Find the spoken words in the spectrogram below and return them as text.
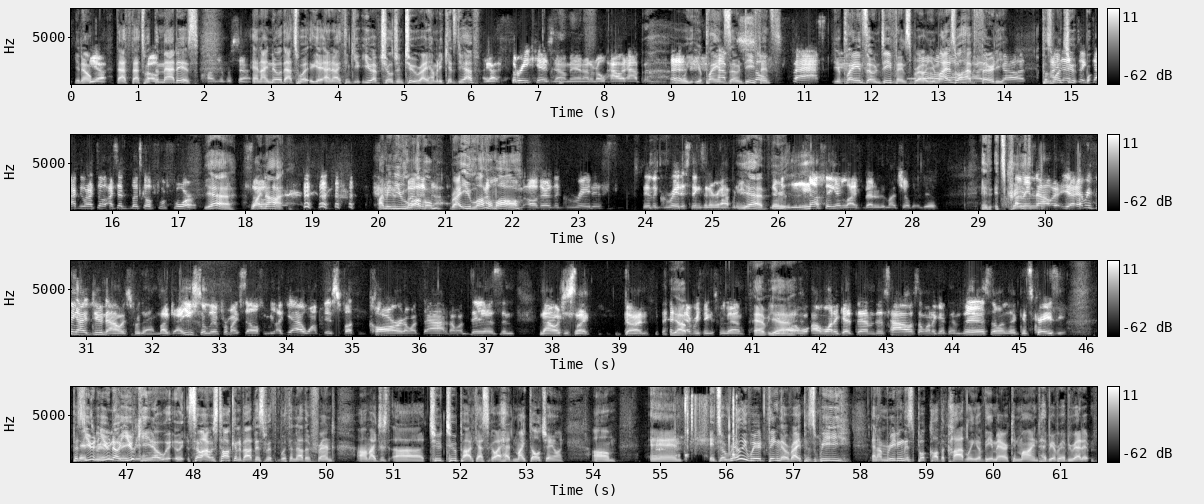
you know. Yeah. that's that's what Oh. the mat is Hundred percent. and i know that's what yeah, and i think you, you have children too right how many kids do you have I got three kids now, man. I don't know how it happened. Well, you're playing zone so defense. fast. You're playing zone defense, bro. you might as well have Oh, 30. God. Because I- once you, exactly what I told. I said, let's go for four. yeah, why not? I mean, you But love them, uh, right? You love them all. Oh, they're the greatest. They're the greatest things that ever happened to me. Yeah, There's nothing in life better than my children, dude. It, it's crazy. I mean, now, yeah, everything I do now is for them. Like, I used to live for myself and be like, yeah, I want this fucking car and I want that and I want this. And now it's just like, done. Yep. Everything's for them. Ev- You yeah, know, I, want to get them this house. I want to get them this. So, like, it's crazy. because you you know crazy. Yuki. You know, so I was talking about this with with another friend. Um, I just uh two two podcasts ago, I had Mike Dolce on, um, and it's a really weird thing though, right? Because we and I'm reading this book called The Coddling of the American Mind. Have you ever have you read it?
